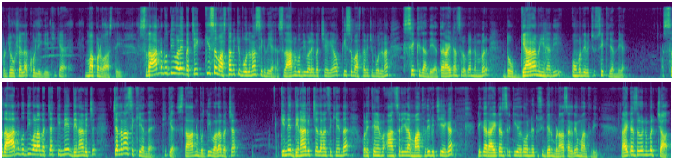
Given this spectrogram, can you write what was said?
ਪ੍ਰਯੋਗਸ਼ਾਲਾ ਖੋਲੀ ਗਈ ਠੀਕ ਹੈ, ਮਾਪਣ ਵਾਸਤੇ। ਸਧਾਰਨ ਬੁੱਧੀ ਵਾਲੇ ਬੱਚੇ ਕਿਸ ਅਵਸਥਾ ਵਿੱਚ ਬੋਲਣਾ ਸਿੱਖਦੇ ਆ? ਸਧਾਰਨ ਬੁੱਧੀ ਵਾਲੇ ਬੱਚੇ ਹੈਗੇ ਆ, ਉਹ ਕਿਸ ਅਵਸਥਾ ਵਿੱਚ ਬੋਲਣਾ ਸਿੱਖ ਜਾਂਦੇ ਆ? ਤਾਂ ਰਾਈਟ ਆਨਸਰ ਹੋਗਾ ਨੰਬਰ 2 11 ਮਹੀਨਿਆਂ ਦੀ ਉਮਰ ਦੇ ਵਿੱਚ ਸਿੱਖ ਜਾਂਦੇ ਆ। ਸਧਾਰਨ ਬੁੱਧੀ ਵਾਲਾ ਬੱਚਾ ਕਿੰਨੇ ਦਿਨਾਂ ਵਿੱਚ ਚੱਲਣਾ ਸਿੱਖ ਜਾਂਦਾ ਹੈ? ਠੀਕ ਹੈ, ਸਧਾਰਨ ਬੁੱਧੀ ਵਾਲਾ ਬੱਚਾ ਕਿੰਨੇ ਦਿਨਾਂ ਵਿੱਚ ਚੱਲਣਾ ਸਿੱਖ ਜਾਂਦਾ ਔਰ ਇੱਥੇ ਆਨਸਰ ਜਿਹੜਾ ਮੰਥ ਦੇ ਵਿੱਚ ਹੀ ਹੈਗਾ। ਠੀਕ ਹੈ ਰਾਈਟ ਆਨਸਰ ਕੀ ਹੋਏਗਾ? ਉਹਨੇ ਤੁਸੀਂ ਦਿਨ ਬਣਾ ਸਕਦੇ ਹੋ ਮੰਥ ਦੀ। ਰਾਈਟ ਆਨਸਰ ਹੋਗਾ ਨੰਬਰ 4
